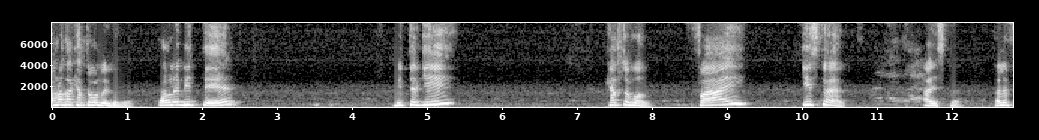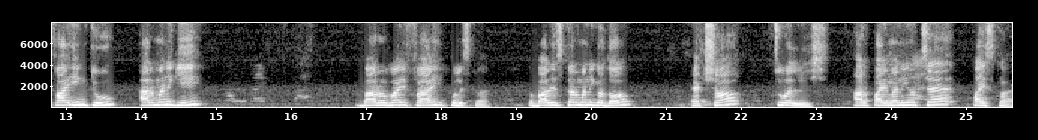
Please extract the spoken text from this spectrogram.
আমরা তার ক্ষেত্রফল বের করব। তাহলে বৃত্তের বৃত্তের কি? ক্ষেত্রফল। ফাই কি স্কোয়ার আর স্কোয়ার তাহলে ফাই ইন্টু আর মানে কি? বারো বাই ফাই হোল স্কোয়ার তো বারো স্কোয়ার মানে কত? একশো চুয়াল্লিশ। আর পাই মানে হচ্ছে পাই স্কোয়ার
